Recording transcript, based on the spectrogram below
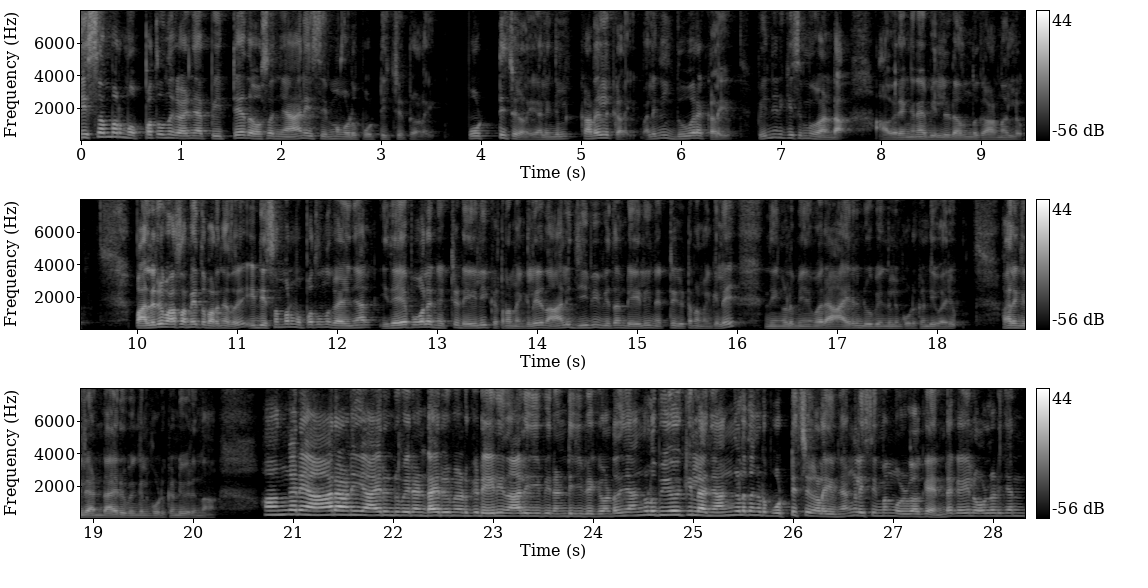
ഡിസംബർ മുപ്പത്തൊന്ന് കഴിഞ്ഞാൽ പിറ്റേ ദിവസം ഞാൻ ഈ സിം അങ്ങോട്ട് പൊട്ടിച്ചിട്ട് കളയും. പൊട്ടിച്ച് കളയും. അല്ലെങ്കിൽ കടലിൽ കളയും. അല്ലെങ്കിൽ ദൂരെ കളയും. പിന്നെ എനിക്ക് സിമ്മ് വേണ്ട. അവരെങ്ങനെ ബില്ലിടാമെന്ന് കാണണമല്ലോ? പലരും ആ സമയത്ത് പറഞ്ഞത് ഈ ഡിസംബർ മുപ്പത്തൊന്ന് കഴിഞ്ഞാൽ ഇതേപോലെ നെറ്റ് ഡെയിലി കിട്ടണമെങ്കിൽ നാല് ജി ബി വീതം ഡെയിലി നെറ്റ് കിട്ടണമെങ്കിൽ നിങ്ങൾ മിനിമം ഒരു ആയിരം രൂപയെങ്കിലും കൊടുക്കേണ്ടി വരും. അല്ലെങ്കിൽ രണ്ടായിരം രൂപയെങ്കിലും കൊടുക്കേണ്ടി വരുന്ന. അങ്ങനെ ആരാണ് ഈ ആയിരം രൂപ രണ്ടായിരം രൂപ എടുക്കുക ഡെയിലി നാല് ജി ബി രണ്ട് ജി ബി ഒക്കെ വേണ്ടത്? ഞങ്ങൾ ഉപയോഗിക്കില്ല. ഞങ്ങൾ നിങ്ങളുടെ പൊട്ടിച്ച് കളയും. ഞങ്ങൾ ഈ സിമ്മങ്ങ് ഒഴിവാക്കുക. എന്റെ കയ്യിൽ ഓൾറെഡി ഞാൻ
